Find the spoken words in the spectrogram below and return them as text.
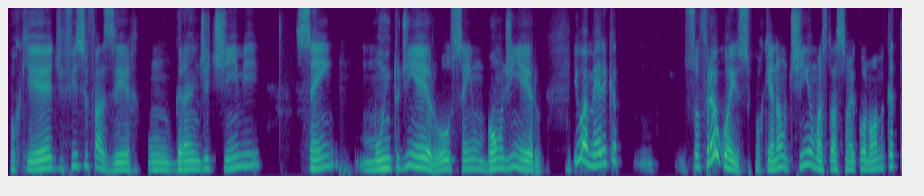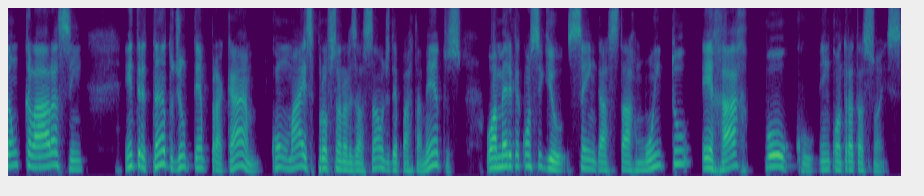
porque é difícil fazer um grande time sem muito dinheiro ou sem um bom dinheiro. E o América sofreu com isso, porque não tinha uma situação econômica tão clara assim. Entretanto, de um tempo para cá, com mais profissionalização de departamentos, o América conseguiu, sem gastar muito, errar pouco em contratações.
